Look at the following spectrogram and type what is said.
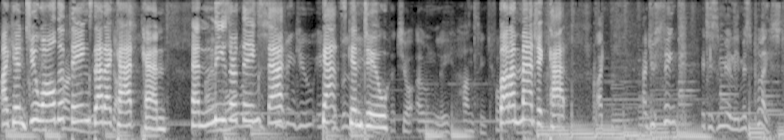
I can do all the things that a cat can. And these are things that cats can do. That you're only hunting for. But a magic cat. I, and you think it is merely misplaced.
